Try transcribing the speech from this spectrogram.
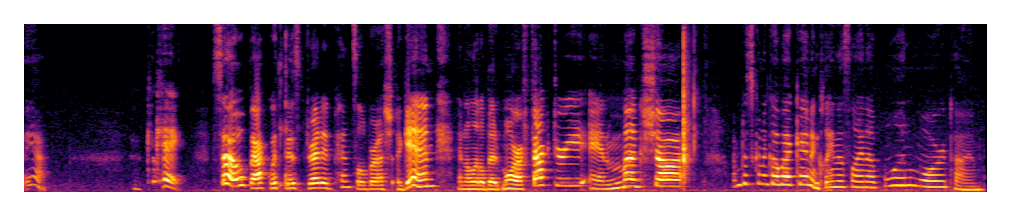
So yeah. Okay, so back with this dreaded pencil brush again and a little bit more factory and mugshot. I'm just gonna go back in and clean this line up one more time.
